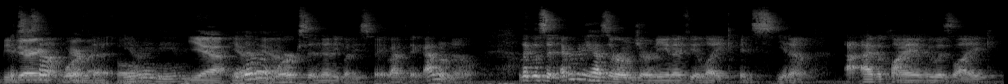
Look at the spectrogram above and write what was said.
Be it's very- just not worth mindful. it. You know what I mean? Yeah, It yeah, never yeah. works in anybody's favor. I think I don't know. Like, listen, everybody has their own journey, and I feel like it's you know, I have a client who is like,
